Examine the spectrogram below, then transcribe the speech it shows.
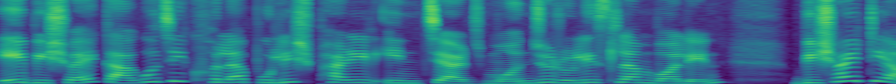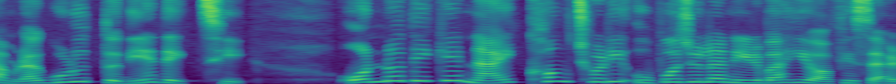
এ বিষয়ে কাগজি খোলা পুলিশ ফাঁড়ির ইনচার্জ মঞ্জুরুল ইসলাম বলেন, বিষয়টি আমরা গুরুত্ব দিয়ে দেখছি। অন্যদিকে নাইক্ষংছড়ি উপজেলা নির্বাহী অফিসার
